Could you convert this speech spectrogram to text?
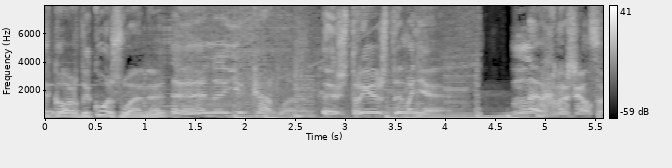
Acorde com a Joana, a Ana e a Carla. Às três da manhã. Na Renascença.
